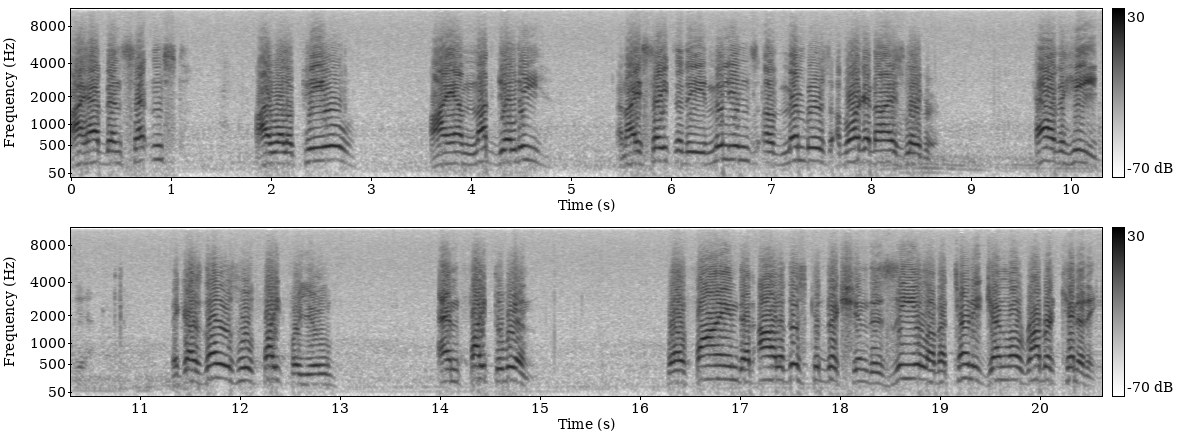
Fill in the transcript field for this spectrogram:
I have been sentenced. I will appeal. I am not guilty. And I say to the millions of members of organized labor, have heed, because those who fight for you and fight to win will find that out of this conviction, the zeal of Attorney General Robert Kennedy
